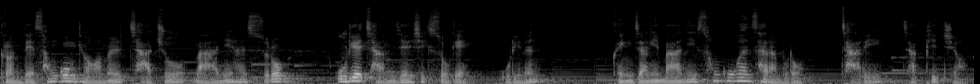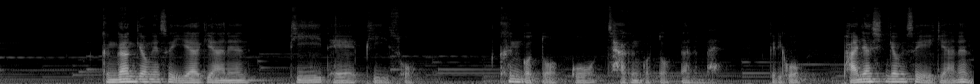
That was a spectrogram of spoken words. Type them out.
그런데 성공 경험을 자주 많이 할수록 우리의 잠재의식 속에 우리는 굉장히 많이 성공한 사람으로 자리 잡히죠. 금강경에서 이야기하는 비대비소. 큰 것도 없고 작은 것도 없다는 말. 그리고 반야신경에서 얘기하는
